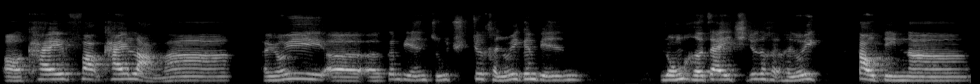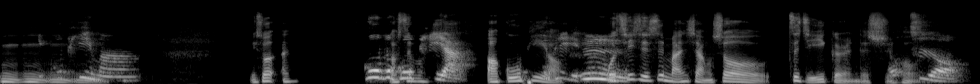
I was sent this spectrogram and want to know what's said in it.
呃，开放、开朗啊，很容易呃呃跟别人族群，就很容易跟别人融合在一起，就是很很容易倒钉呐。嗯嗯，你孤僻吗？你说，嗯，孤不孤僻呀？啊，孤僻哦，嗯，我其实是蛮享受自己一个人的时候，是哦，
